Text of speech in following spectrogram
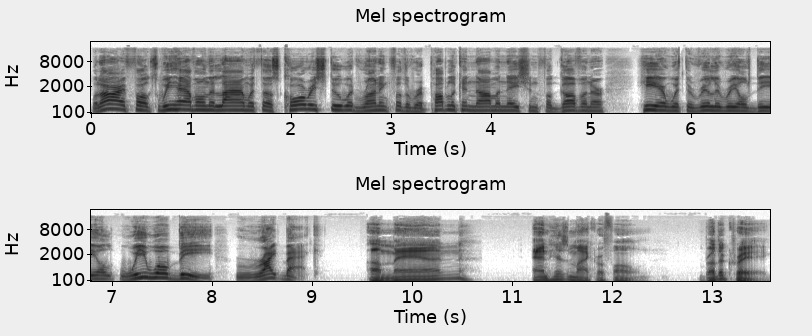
Well, all right, folks. We have on the line with us Corey Stewart running for the Republican nomination for governor here with the Really Real Deal. We will be right back. A man and his microphone. Brother Craig.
